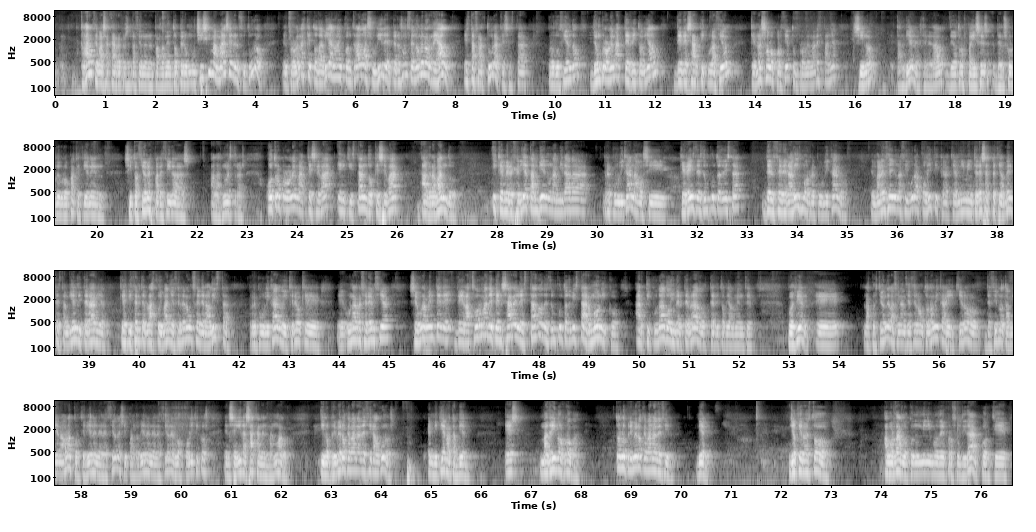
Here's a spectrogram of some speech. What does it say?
claro que va a sacar representación en el Parlamento, pero muchísima más en el futuro. El problema es que todavía no ha encontrado a su líder, pero es un fenómeno real esta fractura que se está produciendo de un problema territorial de desarticulación, que no es solo, por cierto, un problema de España, sino también en general de otros países del sur de Europa que tienen situaciones parecidas a las nuestras. Otro problema que se va enquistando, que se va agravando y que merecería también una mirada republicana o si queréis desde un punto de vista del federalismo republicano. En Valencia hay una figura política que a mí me interesa especialmente, también literaria, que es Vicente Blasco Ibáñez. Él era un federalista republicano y creo que eh, una referencia seguramente de, la forma de pensar el Estado desde un punto de vista armónico, articulado y vertebrado territorialmente. Pues bien, eh, la cuestión de la financiación autonómica, y quiero decirlo también ahora porque vienen elecciones y cuando vienen elecciones los políticos enseguida sacan el manual. Y lo primero que van a decir algunos, en mi tierra también, es Madrid nos roba. Esto es lo primero que van a decir. Bien, yo quiero esto abordarlo con un mínimo de profundidad, porque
